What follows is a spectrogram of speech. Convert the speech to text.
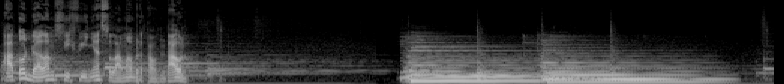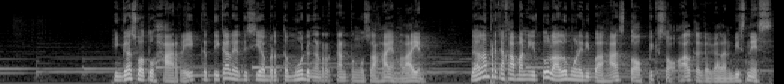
atau dalam CV-nya selama bertahun-tahun. Hingga suatu hari ketika Leticia bertemu dengan rekan pengusaha yang lain – dalam percakapan itu lalu mulai dibahas topik soal kegagalan bisnis.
